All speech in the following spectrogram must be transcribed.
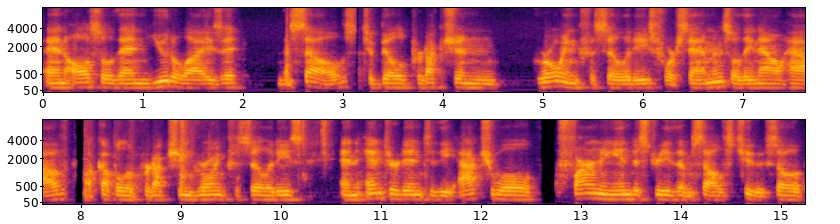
and also then utilize it themselves to build production growing facilities for salmon. So they now have a couple of production growing facilities and entered into the actual farming industry themselves too. So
